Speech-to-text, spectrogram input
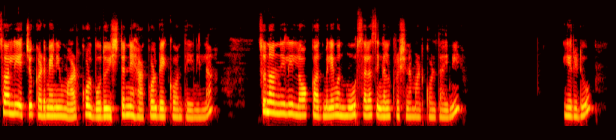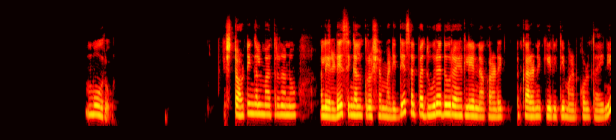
ಸೊ ಅಲ್ಲಿ ಹೆಚ್ಚು ಕಡಿಮೆ ನೀವು ಮಾಡ್ಕೊಳ್ಬೋದು. ಇಷ್ಟನ್ನೇ ಹಾಕ್ಕೊಳ್ಬೇಕು ಅಂತ ಏನಿಲ್ಲ. ಸೊ ನಾನು ಇಲ್ಲಿ ಲಾಕ್ ಆದಮೇಲೆ ಒಂದು ಮೂರು ಸಲ ಸಿಂಗಲ್ ಕ್ರೋಷನ್ನ ಮಾಡ್ಕೊಳ್ತಾ ಇದ್ದೀನಿ. ಎರಡು. ಮೂರು. ಸ್ಟಾರ್ಟಿಂಗಲ್ಲಿ ಮಾತ್ರ ನಾನು ಅಲ್ಲಿ ಎರಡೇ ಸಿಂಗಲ್ ಕ್ರೋಶ ಮಾಡಿದ್ದೆ. ಸ್ವಲ್ಪ ದೂರ ದೂರ ಇರಲಿ ಅನ್ನೋ ಕಾರಣ ಕಾರಣಕ್ಕೆ ಈ ರೀತಿ ಮಾಡ್ಕೊಳ್ತಾ ಇದ್ದೀನಿ.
